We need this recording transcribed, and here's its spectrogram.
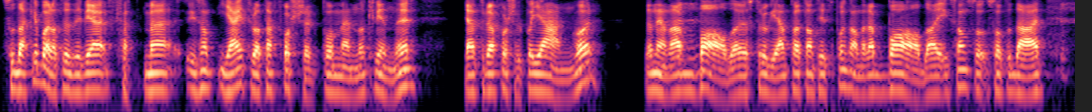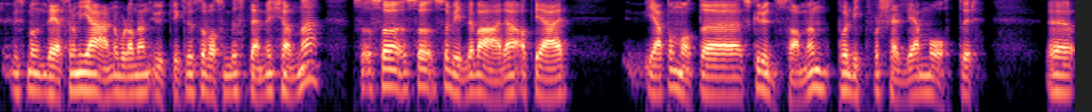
Så det er ikke bare at det, vi er født med liksom, Jeg tror at det er forskjell på menn og kvinner. Jeg tror det er forskjell på hjernen vår. Den ene er mhm. bada i østrogen på et eller annet tidspunkt, den andre er bada ikke sant? Så, så, at det er, mhm. Hvis man leser om hjernen og hvordan den utvikles og hva som bestemmer kjønnet, så, så, så vil det være at vi er, vi er, på en måte skrudd sammen på litt forskjellige måter. Uh,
